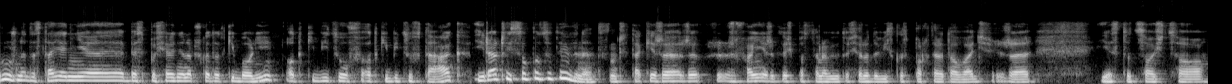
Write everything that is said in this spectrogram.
różne dostaję, nie bezpośrednio na przykład od kiboli, od kibiców, od kibiców tak i raczej są pozytywne, to znaczy takie, że, że, że fajnie, że ktoś postanowił to środowisko sportretować, że jest to coś, co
